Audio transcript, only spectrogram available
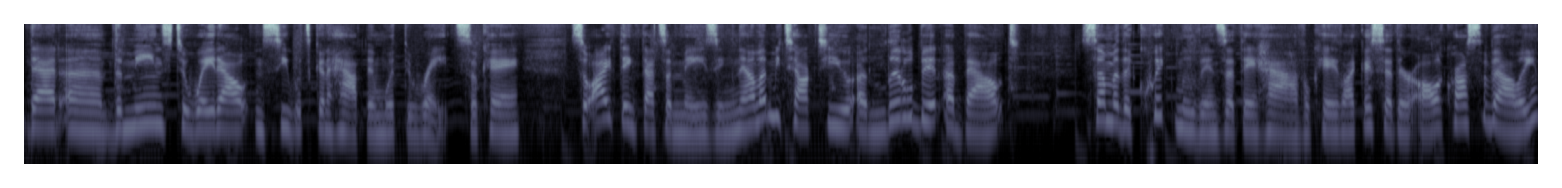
that uh, the means to wait out and see what's going to happen with the rates. Okay, so I think that's amazing. Now let me talk to you a little bit about some of the quick move-ins that they have. Okay, like I said, they're all across the valley.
